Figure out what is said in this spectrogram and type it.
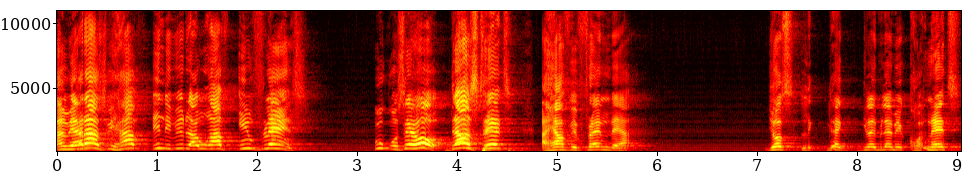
And whereas we have individuals who have influence, who could say, Oh, that state, I have a friend there. Just let, let, let me connect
